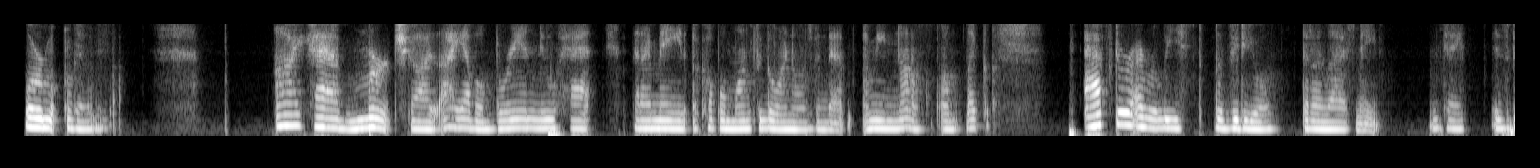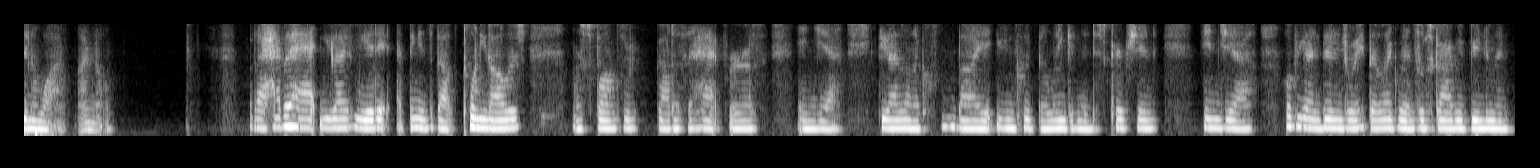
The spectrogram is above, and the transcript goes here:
or okay, let me stop. I have merch, guys. I have a brand new hat that I made a couple months ago. I know it's been that. I mean, not a um like after I released the video that I last made. Okay, it's been a while. I know, but I have a hat. You guys can get it. I think it's about twenty dollars. Our sponsor got us a hat for us, and yeah, if you guys want to buy it, you can click the link in the description. And yeah, hope you guys did enjoy. Hit that like button, subscribe if you're new, and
